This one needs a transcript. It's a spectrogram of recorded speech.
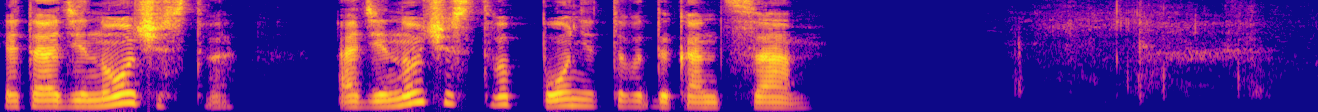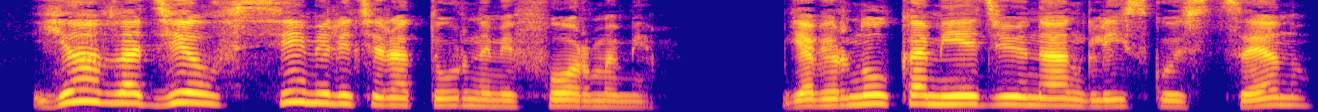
Это одиночество, одиночество понятого до конца. Я овладел всеми литературными формами. Я вернул комедию на английскую сцену,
